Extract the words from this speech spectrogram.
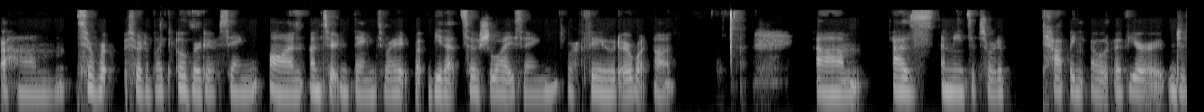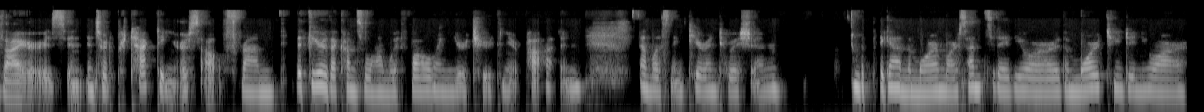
um sort sort of like overdosing on uncertain things, right? But be that socializing or food or whatnot, um, as a means of sort of tapping out of your desires and, and sort of protecting yourself from the fear that comes along with following your truth and your path and and listening to your intuition but again, the more and more sensitive you are, the more tuned in you are,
